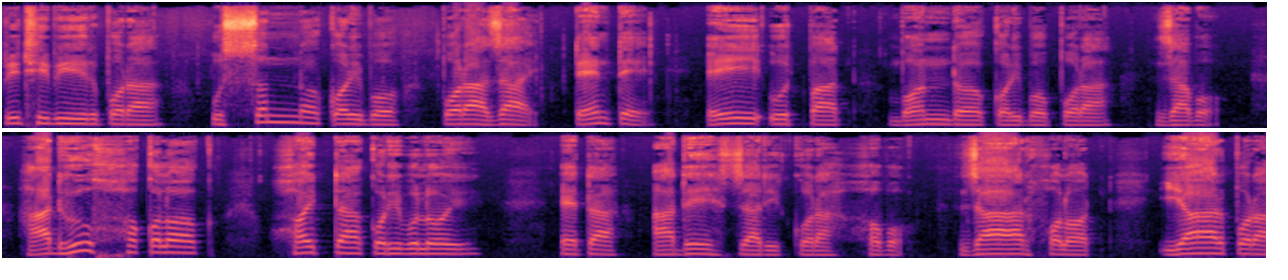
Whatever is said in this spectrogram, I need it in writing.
পৃথিৱীৰ পৰা উচ্ছন্ন কৰিব পৰা যায় তেন্তে এই উৎপাত বন্ধ কৰিব পৰা যাব। সাধুসকলক হত্যা কৰিবলৈ এটা আদেশ জাৰি কৰা হ'ব যাৰ ফলত ইয়াৰ পৰা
